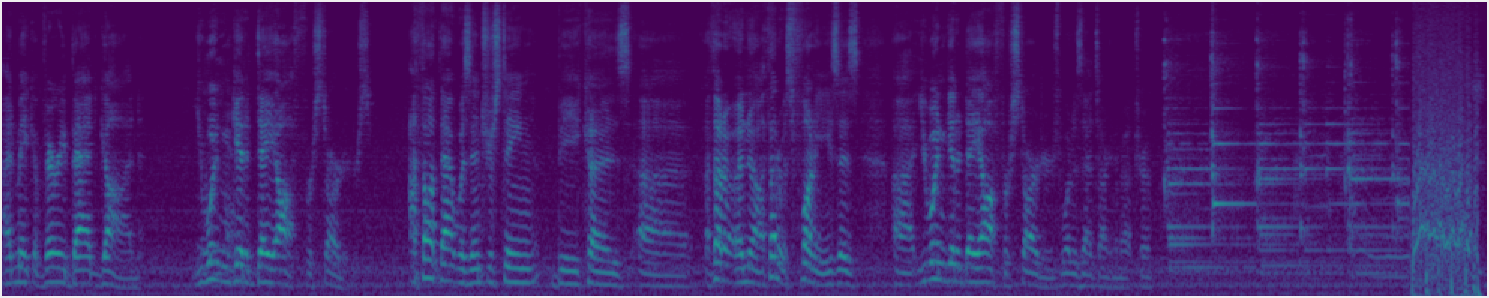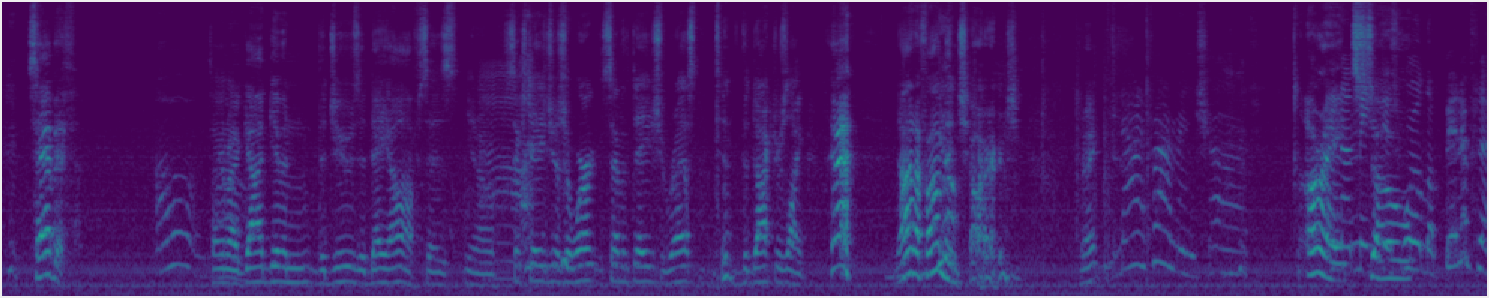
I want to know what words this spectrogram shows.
I'd make a very bad god. You wouldn't get a day off for starters." I thought that was interesting because uh, I thought it, uh, no, I thought it was funny. He says, uh, "You wouldn't get a day off for starters." What is that talking about, Trip? Sabbath. Oh. Talking about God giving the Jews a day off. Says, you know, six days you should work, the seventh day you should rest. the doctor's like, not if I'm in charge. Right? Not if I'm in charge. All right, I right, make this so world a better place.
